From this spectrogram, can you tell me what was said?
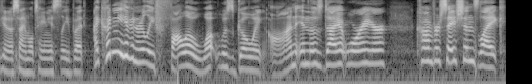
you know, simultaneously. But I couldn't even really follow what was going on in those Diet Warrior conversations. Like,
